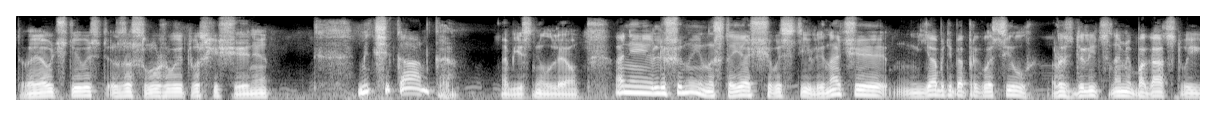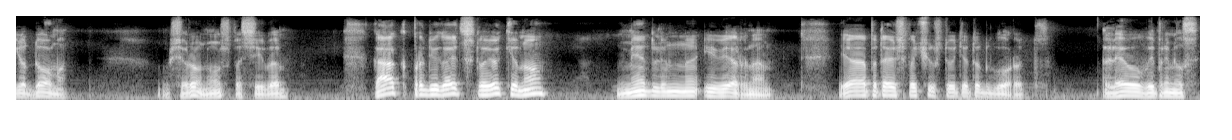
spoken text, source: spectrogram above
Твоя учтивость заслуживает восхищения. Мексиканка, — объяснил Лео. Они лишены настоящего стиля, иначе я бы тебя пригласил разделить с нами богатство ее дома. Все равно спасибо. Как продвигается твое кино? Медленно и верно. Я пытаюсь почувствовать этот город. Лео выпрямился.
